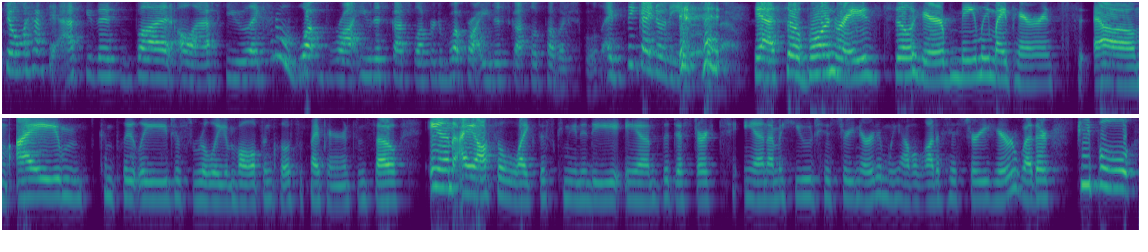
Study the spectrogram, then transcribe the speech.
don't have to ask you this, but I'll ask you like kind of what brought you to Scottsbluff or what brought you to Scottsbluff Public Schools. I think I know the answer though. Yeah, so born, raised, still here, mainly my parents. Um, I'm completely just really involved and close with my parents. And so, and I also like this community and the district. And I'm a huge history nerd, and we have a lot of history here, whether people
